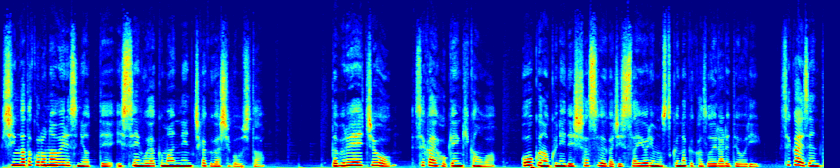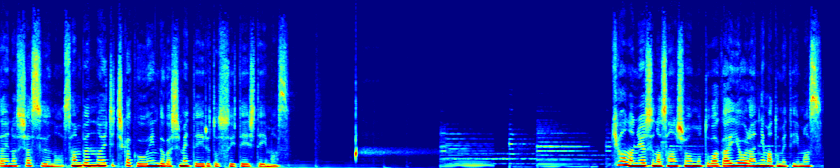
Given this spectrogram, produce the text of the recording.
新型コロナウイルスによって1500万人近くが死亡した。WHO 世界保健機関は多くの国で死者数が実際よりも少なく数えられており、世界全体の死者数の3分の1近くをインドが占めていると推定しています。今日のニュースの参照元は概要欄にまとめています。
